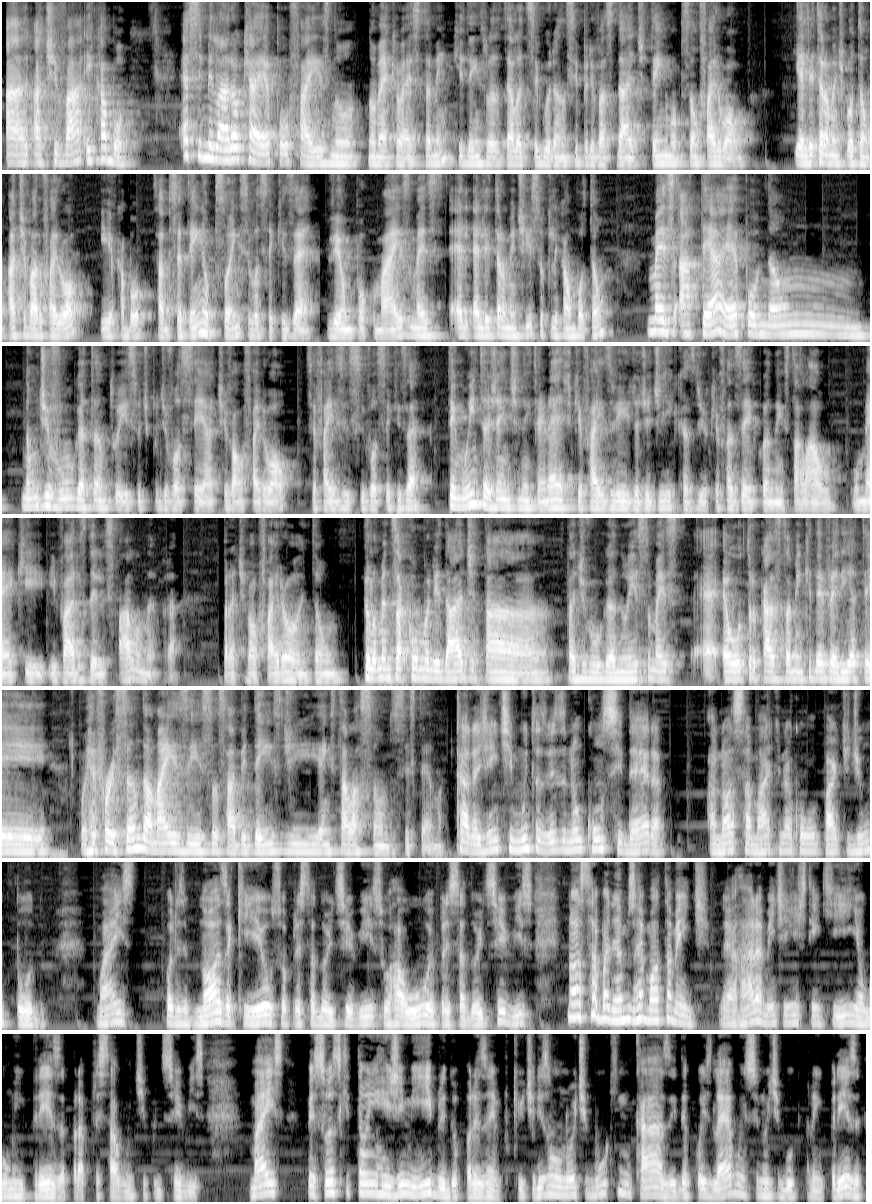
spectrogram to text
ativar e acabou. É similar ao que a Apple faz no, no macOS também, que dentro da tela de segurança e privacidade tem uma opção firewall. E é literalmente o botão ativar o firewall e acabou. Sabe, você tem opções se você quiser ver um pouco mais, mas é, é literalmente isso, clicar um botão Mas até a Apple não não divulga tanto isso, tipo, de você ativar o firewall. Você faz isso se você quiser. Tem muita gente na internet que faz vídeo de dicas de o que fazer quando instalar o, Mac e vários deles falam, né, pra, pra ativar o firewall. Então, pelo menos a comunidade tá, tá divulgando isso, mas é, é outro caso também que deveria ter tipo, reforçando a mais isso, sabe, desde a instalação do sistema. Cara, a gente muitas vezes não considera a nossa máquina como parte de um todo, mas por exemplo, nós aqui, eu sou prestador de serviço, o Raul é prestador de serviço, nós trabalhamos remotamente. Né? Raramente a gente tem que ir em alguma empresa para prestar algum tipo de serviço. Mas pessoas que estão em regime híbrido, por exemplo, que utilizam um notebook em casa e depois levam esse notebook para a empresa,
